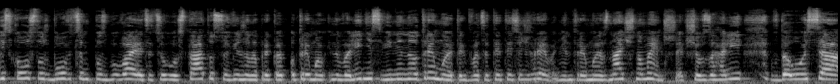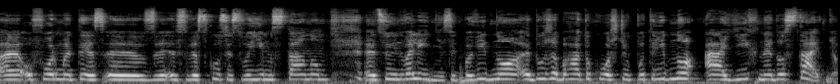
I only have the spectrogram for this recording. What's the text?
військовослужбовцем, позбувається цього статусу. Він же, наприклад, отримав інвалідність. Він і не отримує тих 20 тисяч гривень. Він отримує значно менше, якщо взагалі вдалося е, оформити е, зв'язку зі своїм станом е, цю інвалідність. Відповідно, дуже багато коштів потрібно, а їх недостатньо.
